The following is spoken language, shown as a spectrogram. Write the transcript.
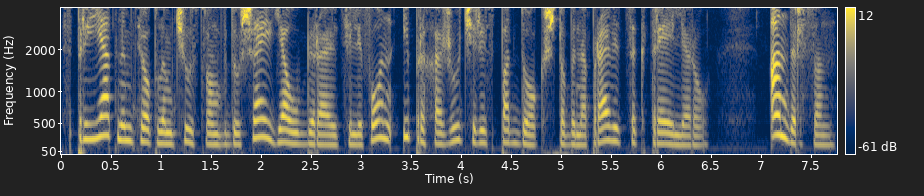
С приятным теплым чувством в душе я убираю телефон и прохожу через поддок, чтобы направиться к трейлеру. «Андерсон!»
